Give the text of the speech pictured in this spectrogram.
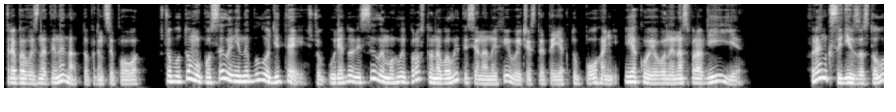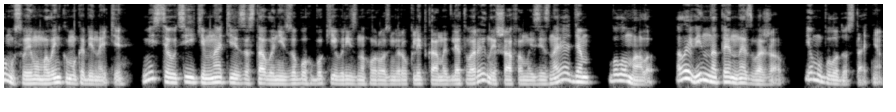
треба визнати не надто принципово, щоб у тому поселенні не було дітей, щоб урядові сили могли просто навалитися на них і вичистити як ту погань, якою вони насправді і є. Френк сидів за столом у своєму маленькому кабінеті. Місця у цій кімнаті, заставленій з обох боків різного розміру клітками для тварин і шафами зі знаряддям, було мало, але він на те не зважав йому було достатньо.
